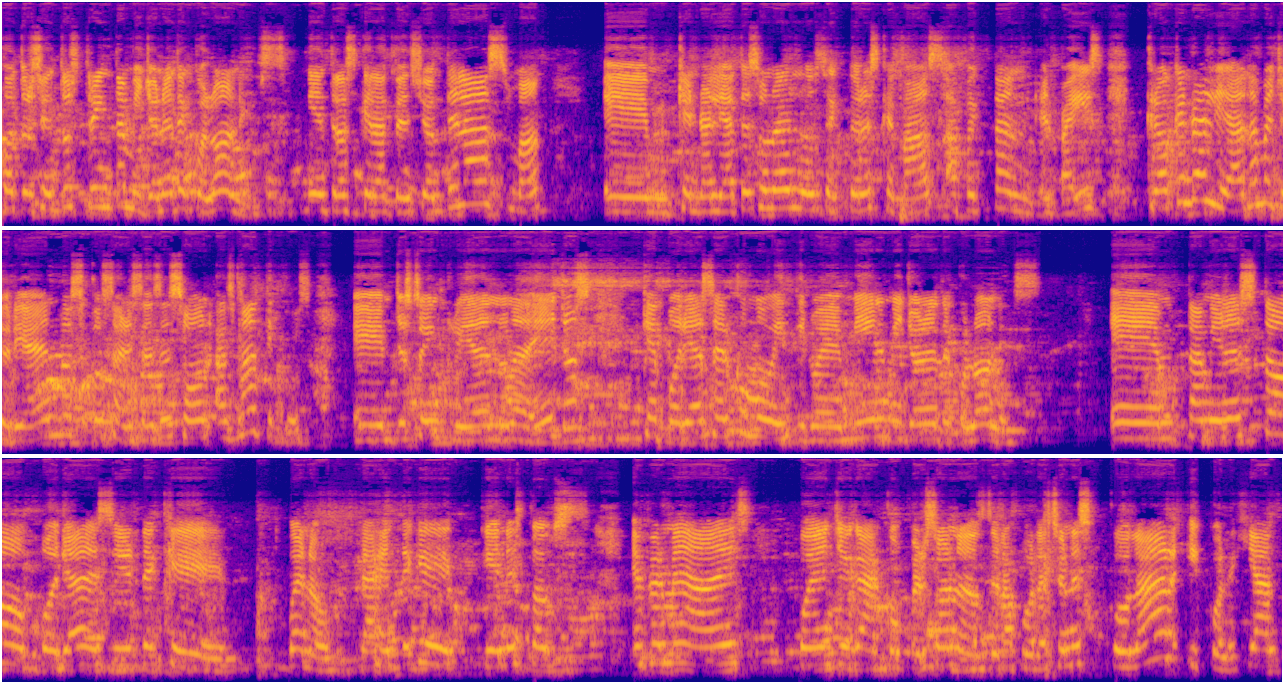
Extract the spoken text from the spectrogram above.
430 millones de colones, mientras que la atención del asma Em, que en realidad es uno de los sectores que más afectan el país. Creo que en realidad la mayoría de los costarricenses son asmáticos. Em, yo estoy incluida en una de ellos, que podría ser como 29 mil millones de colones. Em, también esto podría decir de que, bueno, la gente que tiene estas enfermedades pueden llegar con personas de la población escolar y colegial.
